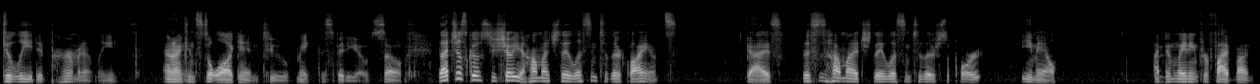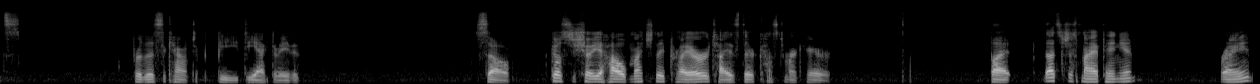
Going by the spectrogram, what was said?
deleted permanently, and I can still log in to make this video. So that just goes to show you how much they listen to their clients guys. This is how much they listen to their support email. I've been waiting for five months for this account to be deactivated. So, goes to show you how much they prioritize their customer care. But that's just my opinion, right?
